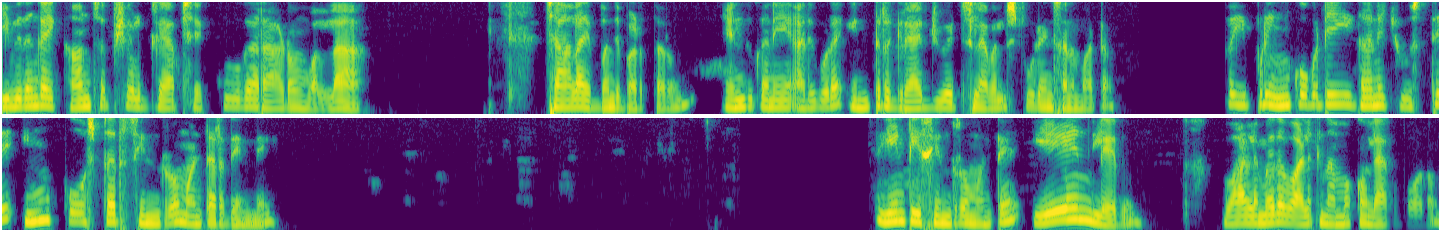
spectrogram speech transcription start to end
ఈ విధంగా ఈ కాన్సెప్షువల్ గ్యాప్స్ ఎక్కువగా రావడం వల్ల చాలా ఇబ్బంది పడతారు. ఎందుకని? అది కూడా ఇంటర్ గ్రాడ్యుయేట్స్ లెవెల్ స్టూడెంట్స్ అనమాట సో ఇప్పుడు ఇంకొకటి కానీ చూస్తే ఇంపోస్టర్ సిండ్రోమ్ అంటారు దీన్ని. ఏంటి సిండ్రోమ్ అంటే? ఏం లేదు. వాళ్ళ మీద వాళ్ళకి నమ్మకం లేకపోవడం.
